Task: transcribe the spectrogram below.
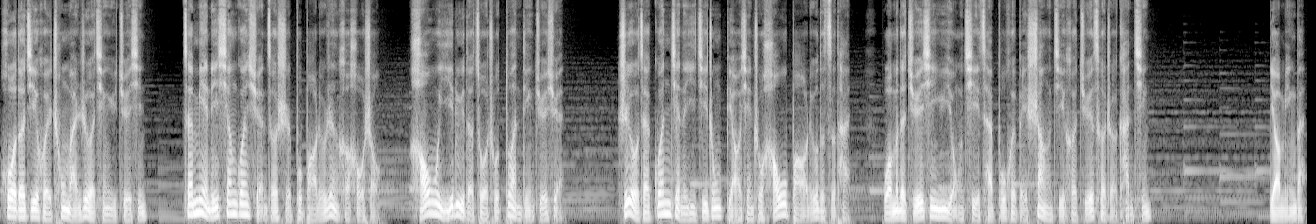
获得机会充满热情与决心，在面临相关选择时不保留任何后手，毫无疑虑地做出断定决选。只有在关键的一击中表现出毫无保留的姿态，我们的决心与勇气才不会被上级和决策者看清。要明白，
